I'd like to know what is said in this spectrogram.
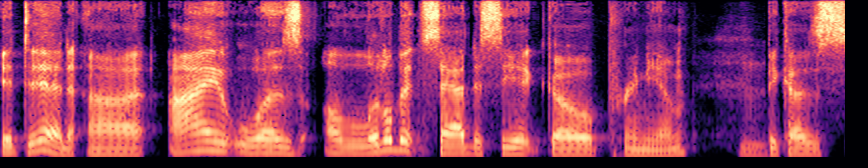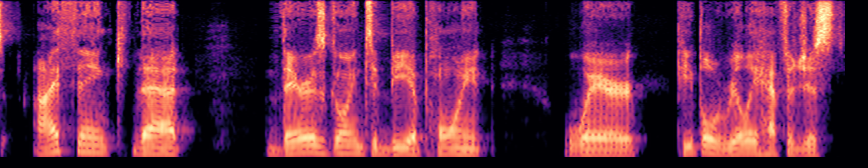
It did. Uh, I was a little bit sad to see it go premium mm. because I think that there is going to be a point where people really have to just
